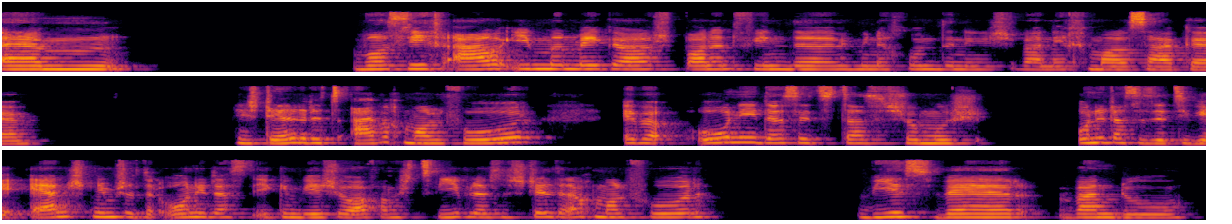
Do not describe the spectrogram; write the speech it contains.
Ähm, was ich auch immer mega spannend finde mit meinen Kunden ist, wenn ich mal sage, ich stell dir jetzt einfach mal vor, eben ohne dass jetzt das schon musst ohne dass du es jetzt irgendwie ernst nimmst oder ohne dass du irgendwie schon anfängst zu zweifeln. Also stell dir auch mal vor, wie es wäre, wenn du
